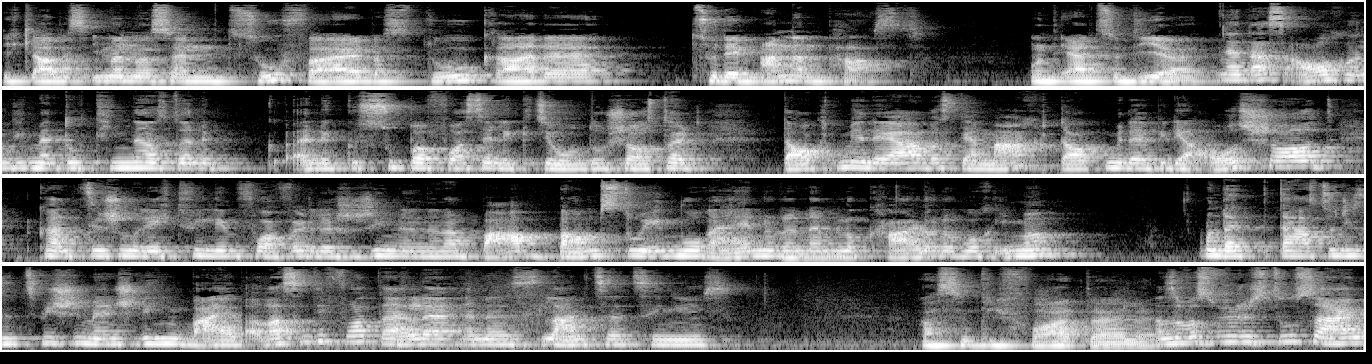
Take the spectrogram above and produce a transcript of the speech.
Ich glaube, es ist immer nur so ein Zufall, dass du gerade zu dem anderen passt und er zu dir. Ja, das auch. Und ich meine, durch Tinder hast du eine, eine super Vorselektion. Du schaust halt, taugt mir der, was der macht, taugt mir der, wie der ausschaut. Du kannst dir schon recht viel im Vorfeld recherchieren. In einer Bar bummst du irgendwo rein oder in einem Lokal oder wo auch immer und da, da hast du diese zwischenmenschlichen Vibe. Was sind die Vorteile eines Langzeitsingles? Was sind die Vorteile? Also was würdest du sagen?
